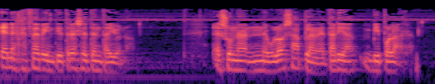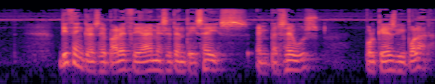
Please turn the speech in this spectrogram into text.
NGC 2371. Es una nebulosa planetaria bipolar. Dicen que se parece a M76 en Perseus porque es bipolar.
